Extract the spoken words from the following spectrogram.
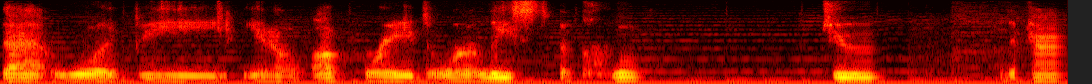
that would be, you know, upgrades or at least equal to the time.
